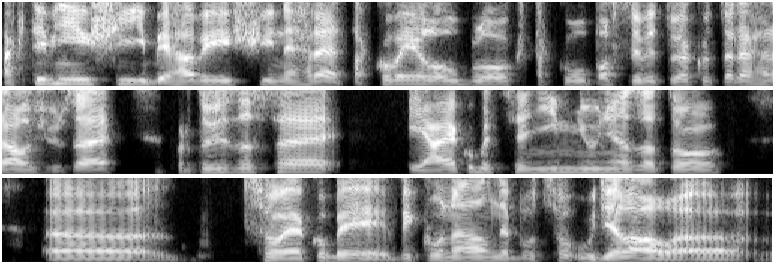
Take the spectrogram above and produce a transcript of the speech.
aktivnější, běhavější, nehraje takový low block, takovou pasivitu, jako teda hrál Jose, protože zase já jakoby cením Nunia za to, uh, co jakoby vykonal nebo co udělal uh,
